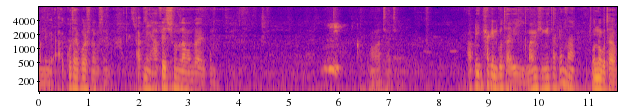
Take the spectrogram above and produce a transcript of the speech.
মানে কোথায় পড়াশোনা করছেন? আপনি হাফেজ শুনলাম আমরা এরকম। ও আচ্ছা আচ্ছা। আপনি থাকেন কোথায়? ওই মামিসিংহে থাকেন না অন্য কোথাও?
